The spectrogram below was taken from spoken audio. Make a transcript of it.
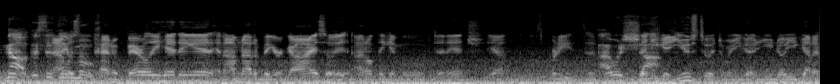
no, this is I was move. kind of barely hitting it, and I'm not a bigger guy, so it, I don't think it moved an inch. Yeah, it's pretty. I was shocked. Then you get used to it to where you got, you know, you got to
